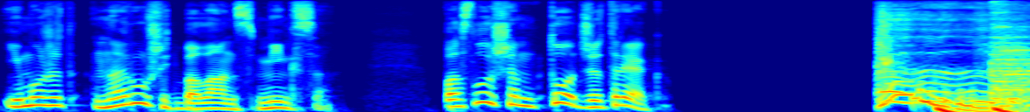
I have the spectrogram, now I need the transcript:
и может нарушить баланс микса. Послушаем тот же трек. Nobody,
